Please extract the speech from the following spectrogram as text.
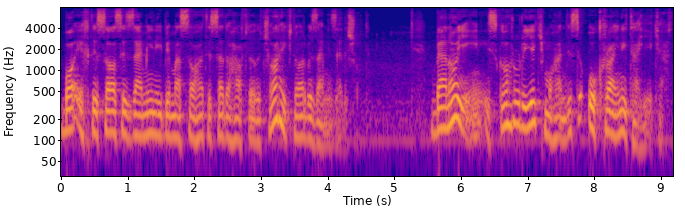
با اختصاص زمینی به مساحت 174 هکتار به زمین زده شد. بنای این ایستگاه رو, رو یک مهندس اوکراینی تهیه کرد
